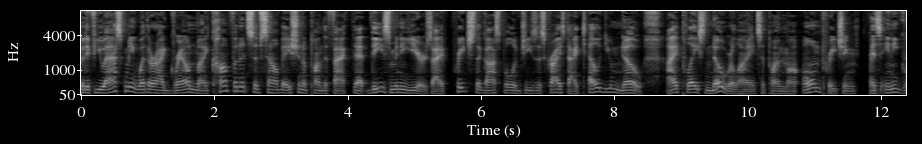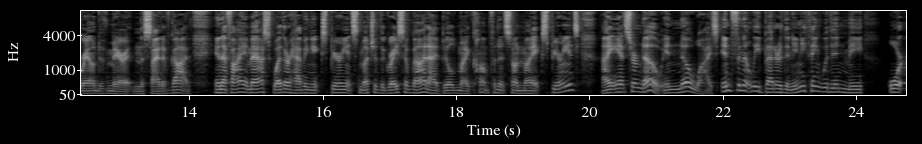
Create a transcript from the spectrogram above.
But if you ask me whether I ground my confidence of salvation upon the fact that these many years I have preached the gospel of Jesus Christ, I tell you no. I place no reliance upon my own preaching as any ground of merit in the sight of God. And if I am asked whether having experienced much of the grace of God, I build my confidence on my experience, I answer no no, in no wise. Infinitely better than anything within me or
